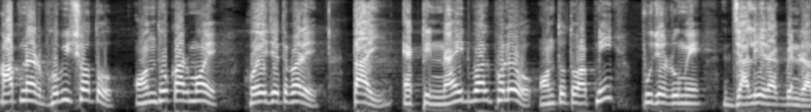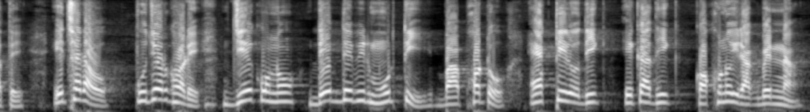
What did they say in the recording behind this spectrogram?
আপনার ভবিষ্যতও অন্ধকারময় হয়ে যেতে পারে। তাই একটি নাইট বাল্ব হলেও অন্তত আপনি পুজোর রুমে জ্বালিয়ে রাখবেন রাতে। এছাড়াও, পুজোর ঘরে যে কোনো দেবদেবীর মূর্তি বা ফটো একটির অধিক, একাধিক কখনোই রাখবেন না।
